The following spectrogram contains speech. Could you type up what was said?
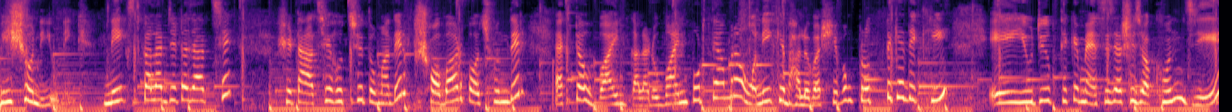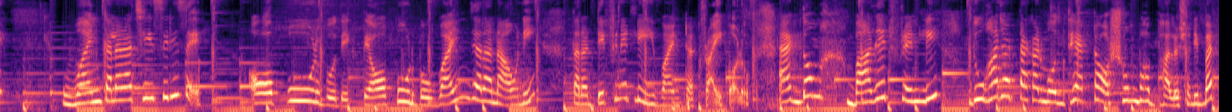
ভীষণ ইউনিক নেক্সট কালার যেটা যাচ্ছে, সেটা আছে হচ্ছে তোমাদের সবার পছন্দের একটা ওয়াইন কালার ওয়াইন পড়তে আমরা অনেকে ভালোবাসি এবং প্রত্যেকে দেখি এই ইউটিউব থেকে মেসেজ আসে যখন যে ওয়াইন কালার আছে এই সিরিজে অপূর্ব দেখতে, অপূর্ব। ওয়াইন যারা নাওনি, তারা ডেফিনেটলি এই ওয়াইনটা ট্রাই করো। একদম বাজেট ফ্রেন্ডলি দু হাজার টাকার মধ্যে একটা অসম্ভব ভালো শাড়ি। বাট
